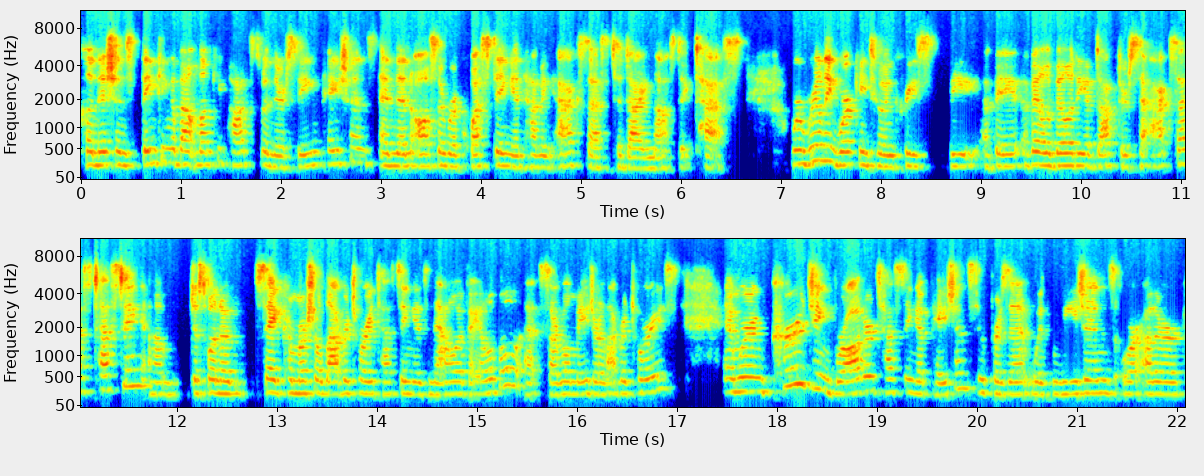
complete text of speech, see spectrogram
clinicians thinking about monkeypox when they're seeing patients, and then also requesting and having access to diagnostic tests we're really working to increase the av- availability of doctors to access testing. Um, just want to say commercial laboratory testing is now available at several major laboratories. And we're encouraging broader testing of patients who present with lesions or other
